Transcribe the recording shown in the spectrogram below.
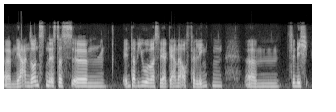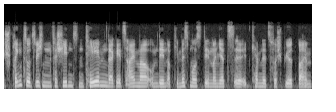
Ähm, ja, ansonsten ist das ähm, Interview, was wir gerne auch verlinken, ähm, finde ich, springt so zwischen verschiedensten Themen. Da geht es einmal um den Optimismus, den man jetzt äh, in Chemnitz verspürt beim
